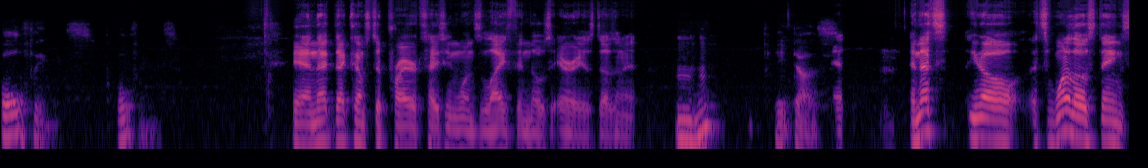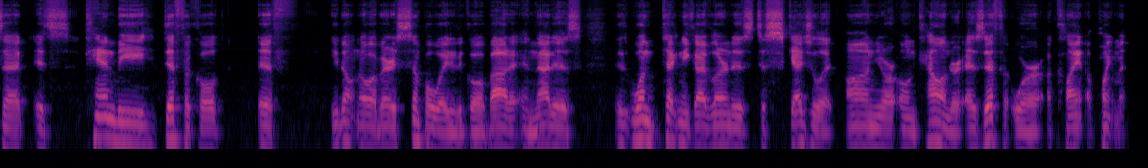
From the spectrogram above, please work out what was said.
all things. All things. Yeah, and that that comes to prioritizing one's life in those areas, doesn't it? Mm-hmm. It does. And, and that's you know it's one of those things that it's can be difficult if you don't know a very simple way to go about it, and that is one technique I've learned is to schedule it on your own calendar as if it were a client appointment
